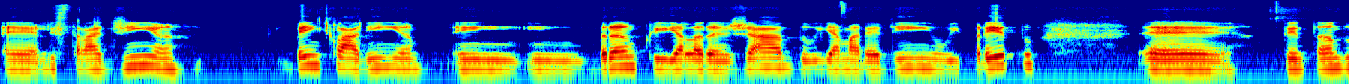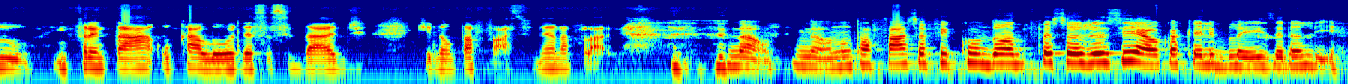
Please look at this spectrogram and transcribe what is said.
é, listradinha, bem clarinha, em, em, branco e alaranjado, e amarelinho e preto. Tentando enfrentar o calor dessa cidade, que não está fácil, né, Ana Flávia? Não, não, não está fácil. Eu fico com dó do professor Gesiel com aquele blazer ali.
